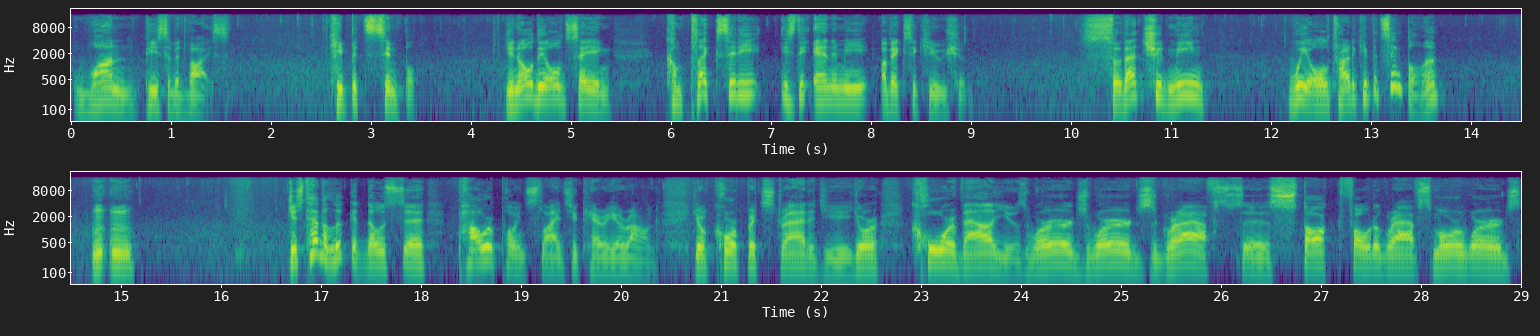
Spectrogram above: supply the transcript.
one piece of advice keep it simple. You know the old saying, complexity is the enemy of execution. So that should mean we all try to keep it simple, huh? Mm-mm. Just have a look at those uh, PowerPoint slides you carry around. Your corporate strategy, your core values, words, words, graphs, uh, stock photographs, more words.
